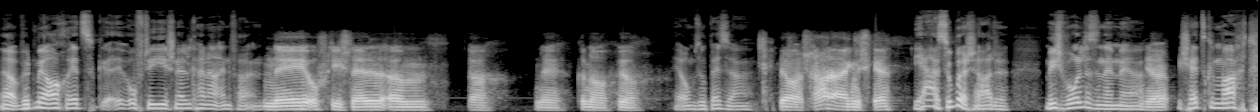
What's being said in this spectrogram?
Ja, wird mir auch jetzt äh, auf die schnell keiner einfallen. Nee, auf die schnell, ähm, ja, nee, genau, ja. Ja, umso besser. Ja, schade eigentlich, gell? Ja, super schade. Mich wollte sie nicht mehr. Ja. Ich hätte es gemacht.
